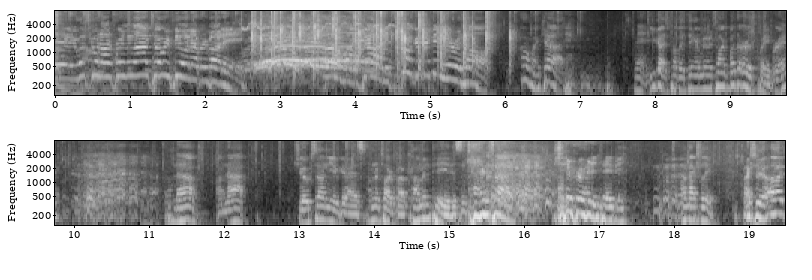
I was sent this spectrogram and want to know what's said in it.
Hey, what's going on, Friendly Lounge? How are we feeling, everybody? Oh my god, it's so good to be here with y'all. Oh my god. Man, you guys probably think I'm going to talk about the earthquake, right? No, I'm not. Joke's on you guys. I'm going to talk about come and pee this entire time. Get ready, baby. I'm actually, actually, uh,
